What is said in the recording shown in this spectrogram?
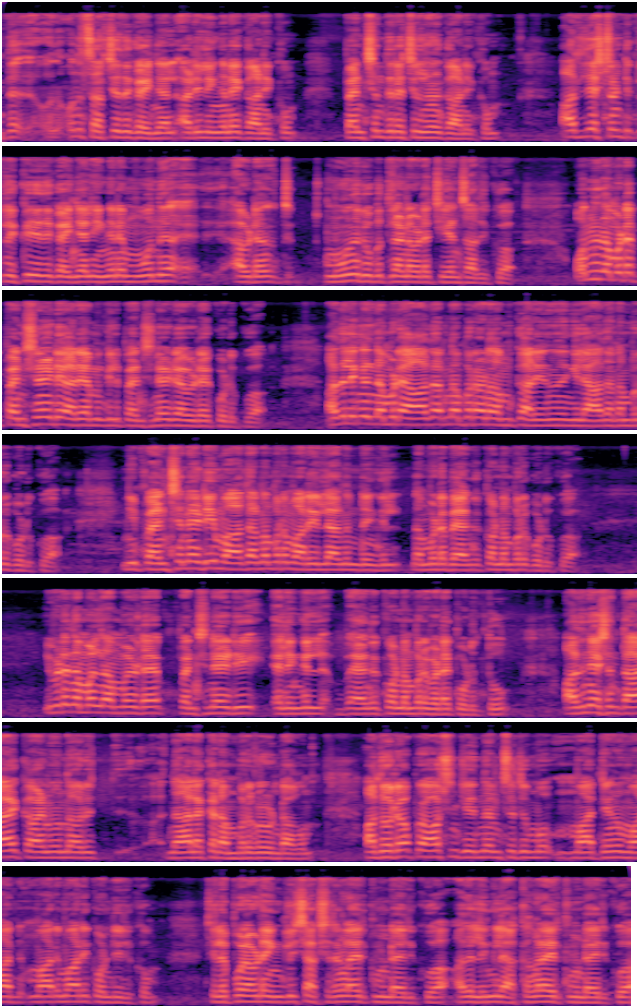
ഒന്ന് സെർച്ച് ചെയ്ത് കഴിഞ്ഞാൽ അടിയിൽ ഇങ്ങനെ കാണിക്കും. പെൻഷൻ തിരച്ചിൽ എന്ന് കാണിക്കും. അത് ജസ്റ്റ് ക്ലിക്ക് ചെയ്ത് കഴിഞ്ഞാൽ ഇങ്ങനെ മൂന്ന് അവിടെ മൂന്ന് രൂപത്തിലാണ് അവിടെ ചെയ്യാൻ സാധിക്കുക. ഒന്ന് നമ്മുടെ പെൻഷൻ ഐ ഡി അറിയാമെങ്കിൽ പെൻഷൻ ഐ ഡി അവിടെ കൊടുക്കുക. അതല്ലെങ്കിൽ നമ്മുടെ ആധാർ നമ്പറാണ് നമുക്ക് അറിയുന്നതെങ്കിൽ ആധാർ നമ്പർ കൊടുക്കുക. ഇനി പെൻഷൻ ഐ ഡിയും ആധാർ നമ്പറും അറിയില്ല എന്നുണ്ടെങ്കിൽ നമ്മുടെ ബാങ്ക് അക്കൗണ്ട് നമ്പർ കൊടുക്കുക. ഇവിടെ നമ്മൾ നമ്മളുടെ പെൻഷൻ ഐ ഡി അല്ലെങ്കിൽ ബാങ്ക് അക്കൗണ്ട് നമ്പർ ഇവിടെ കൊടുത്തു. അതിനുശേഷം താഴെ കാണുന്ന ഒരു നാലക്ക നമ്പറുകൾ ഉണ്ടാകും. അത് ഓരോ പ്രാവശ്യം ചെയ്യുന്നതനുസരിച്ച് മാറ്റങ്ങൾ മാറി മാറി മാറിക്കൊണ്ടിരിക്കും. ചിലപ്പോൾ അവിടെ ഇംഗ്ലീഷ് അക്ഷരങ്ങളായിരിക്കും ഉണ്ടായിരിക്കുക. അതല്ലെങ്കിൽ അക്കങ്ങളായിരിക്കും ഉണ്ടായിരിക്കുക.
